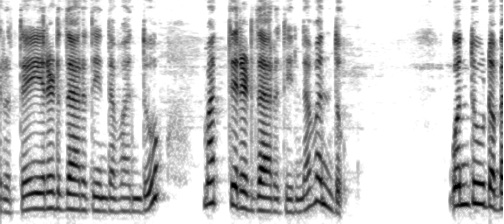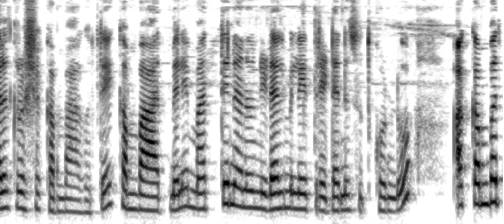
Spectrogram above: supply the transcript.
ಇರುತ್ತೆ. ಎರಡು ದಾರದಿಂದ ಒಂದು, ಮತ್ತೆರಡು ದಾರದಿಂದ ಒಂದು. ಒಂದು ಡಬಲ್ ಕ್ರೋಶ ಕಂಬ ಆಗುತ್ತೆ. ಕಂಬ ಆದಮೇಲೆ ಮತ್ತೆ ನಾನು ನಿಡಲ್ ಮೇಲೆ ಥ್ರೆಡನ್ನು ಸುತ್ತಕೊಂಡು ಆ ಕಂಬದ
